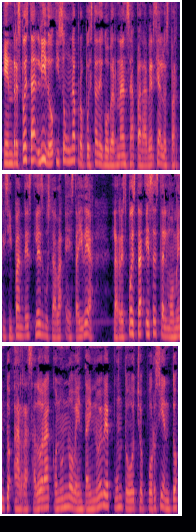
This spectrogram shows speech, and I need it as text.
En respuesta, Lido hizo una propuesta de gobernanza para ver si a los participantes les gustaba esta idea, la respuesta es hasta el momento arrasadora con un 99.8%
